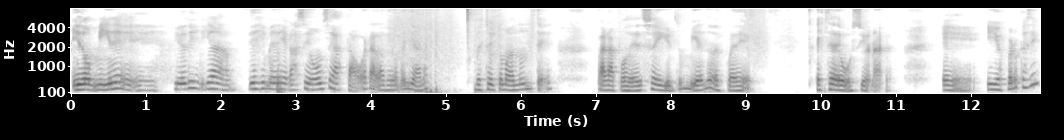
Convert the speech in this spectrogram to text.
Y dormí de, yo diría, diez y media, casi once hasta ahora, las de la mañana. Me estoy tomando un té para poder seguir durmiendo después de este devocional. Eh, y yo espero que sí,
